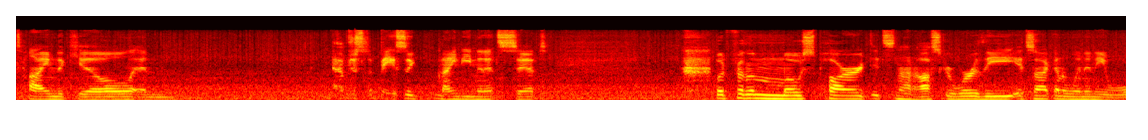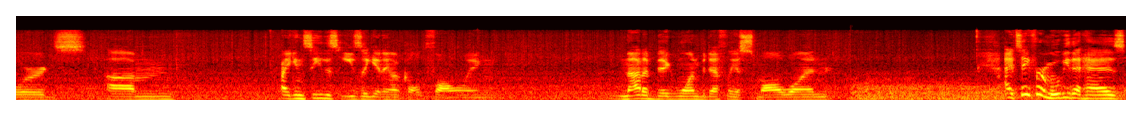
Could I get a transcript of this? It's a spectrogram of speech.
time to kill and have just a basic 90 minute sit. But for the most part, it's not Oscar worthy. It's not going to win any awards. Um, I can see this easily getting a cult following. Not a big one, but definitely a small one. I'd say for a movie that has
